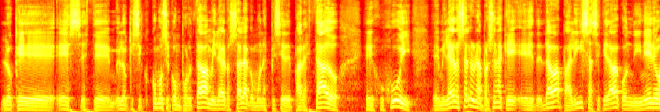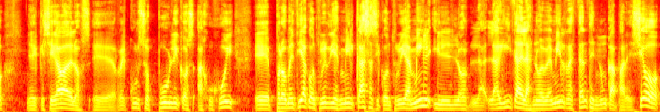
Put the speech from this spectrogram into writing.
lo que es, este, lo que se, cómo se comportaba Milagro Sala como una especie de paraestado en Jujuy. Eh, Milagro Sala era una persona que daba palizas, se quedaba con dinero que llegaba de los recursos públicos a Jujuy, prometía construir 10.000 casas y construía mil y la, guita de las nueve mil restantes nunca apareció.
